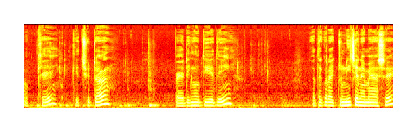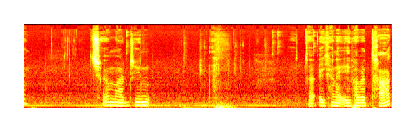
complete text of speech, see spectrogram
ওকে কিছুটা প্যাডিংও দিয়ে দেই। যাতে করে একটু নিচে নেমে আসে। আচ্ছা মার্জিন তা এইখানে এইভাবে থাক।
